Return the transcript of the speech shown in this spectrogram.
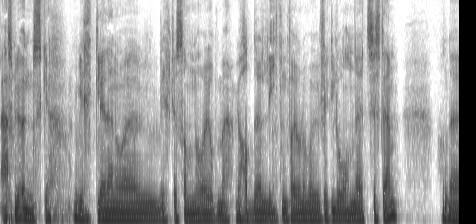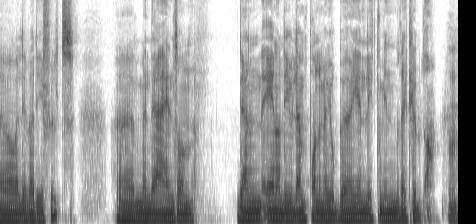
Jeg skulle ønske. Virkelig, Det er noe jeg virkelig savner å jobbe med. Vi hadde en liten periode hvor vi fikk låne et system, og det var veldig verdifullt. Uh, men det er en sånn det er en av de ulempene med å jobbe i en litt mindre klubb. da. Mm.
